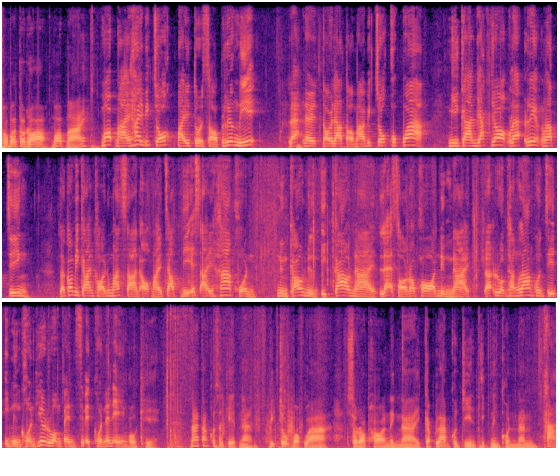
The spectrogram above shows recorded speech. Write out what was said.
พบตรมอบหมาย มอบหมายให้บิ๊กโจ๊กไปตรวจสอบเรื่องนี้ และในเวลาต่อมาบิ๊กโจ๊กพบว่า มีการยักยอกและเรียกรับจริง แล้วก็มีการขออนุมัติศาลออกหมายจับ DSI 5 คน 191 อีก 9 นาย และสรพ1นาย และรวมทั้งล่ามคนจีนอีก 1 คนที่รวมเป็น 11 คนนั่นเอง โอเค น่าตั้งข้อสังเกตนะบิ๊กโจ๊กบอกว่า สรพหนึ่งนายกับล่ามคนจีนอีกหนึ่งคนนั้น ค่ะ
